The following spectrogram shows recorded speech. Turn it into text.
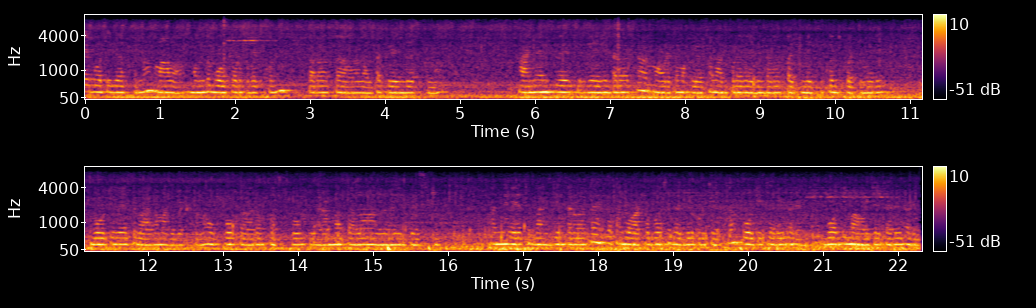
వంకాయ బోటి చేస్తున్నాం. మా ముందు బోటి ఉడకబెట్టుకొని తర్వాత అదంతా క్లీన్ చేసుకున్నాం ఆనియన్స్ వేసి వేగిన తర్వాత మామిడికాయ ముక్కలు వేసాను అది కూడా వేగిన తర్వాత పచ్చిమిర్చి కొంచెం కొత్తిమీర బోటి వేసి బాగా మగ్గబెట్టుకున్నాం. ఉప్పు కారం పసుపు గరం మసాలా అల్లం పేస్ట్ అన్నీ వేసి మగ్గిన తర్వాత ఇంకా కొంచెం వాటర్ పోసి దగ్గర ఉడికాక బోటి కర్రీ రెడీ. బోటి మామిడికాయ కర్రీ రెడీ.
